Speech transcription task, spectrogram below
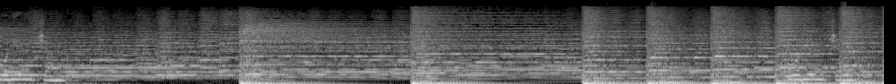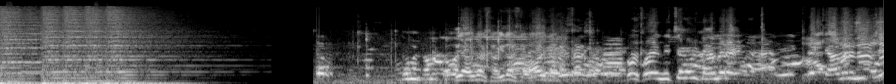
Audio Jungle. Audio Jungle. भैया इधर से इधर से आओ इधर बस भाई नीचे करो कैमरे। ये कैमरे नीचे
